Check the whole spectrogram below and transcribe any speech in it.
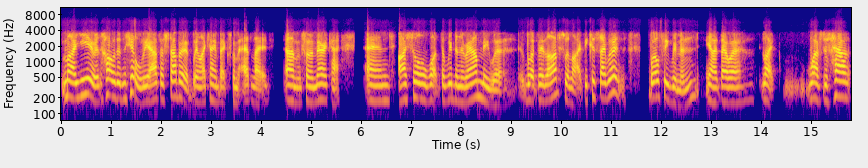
my year at Holden Hill, the outer suburb, when I came back from Adelaide, um, from America and I saw what the women around me were, what their lives were like, because they weren't wealthy women. You know, they were like wives of how,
